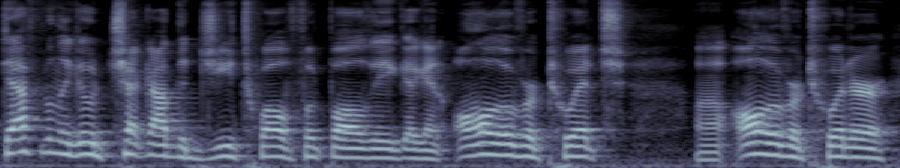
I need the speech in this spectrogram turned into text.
definitely go check out the G12 Football League. Again, all over Twitch, uh, all over Twitter.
